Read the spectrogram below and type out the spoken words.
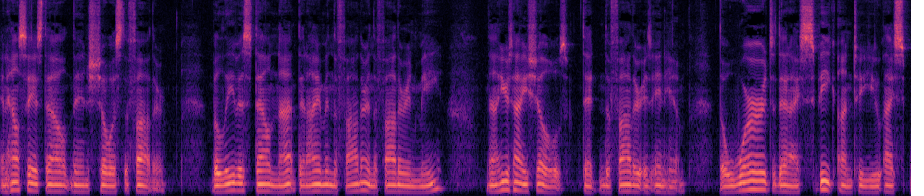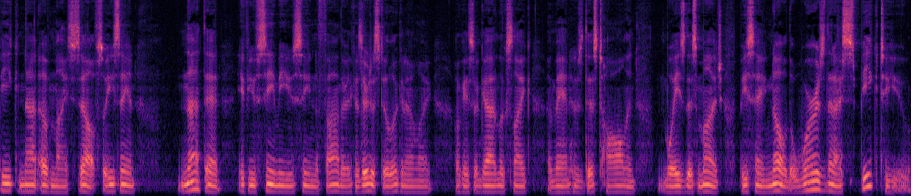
And how sayest thou then, Show us the Father? Believest thou not that I am in the Father, and the Father in me? Now, here's how he shows that the Father is in him. The words that I speak unto you, I speak not of myself. So he's saying, not that if you've seen me, you've seen the Father, because they're just still looking at him like, okay, so God looks like a man who's this tall and weighs this much. But he's saying, no, the words that I speak to you,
